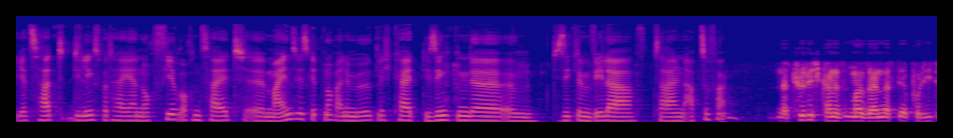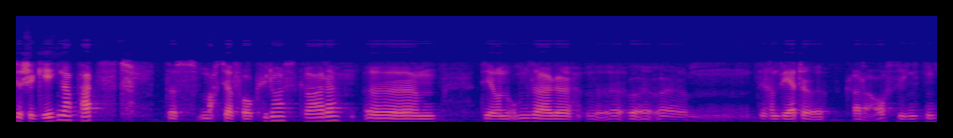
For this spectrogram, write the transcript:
Jetzt hat die Linkspartei ja noch vier Wochen Zeit. Äh, meinen Sie, es gibt noch eine Möglichkeit, die sinkende, ähm, die sinkenden Wählerzahlen abzufangen? Natürlich kann es immer sein, dass der politische Gegner patzt. Das macht ja Frau Künast gerade, ähm, deren Umsage, äh, äh, deren Werte gerade auch sinken.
